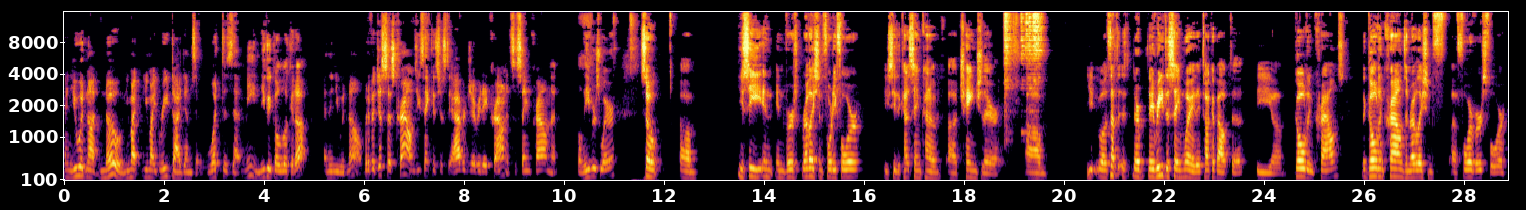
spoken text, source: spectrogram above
And you would not know. You might you might read diadem and say, what does that mean? You could go look it up and then you would know. But if it just says crowns, you think it's just the average everyday crown. It's the same crown that believers wear. So um, you see in in verse Revelation 44, you see the kind of same kind of uh, change there. Um, you, well, it's not. They read the same way. They talk about the the uh, golden crowns. The golden crowns in Revelation uh, four, verse four.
